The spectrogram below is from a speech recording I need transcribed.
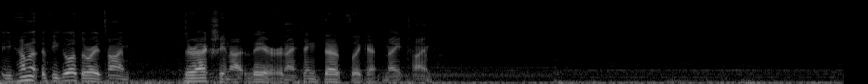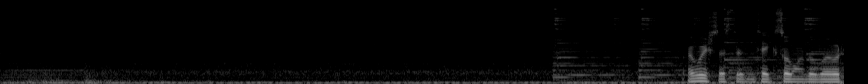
If you come at, if you go at the right time, they're actually not there, and I think that's like at nighttime. I wish this didn't take so long to load.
